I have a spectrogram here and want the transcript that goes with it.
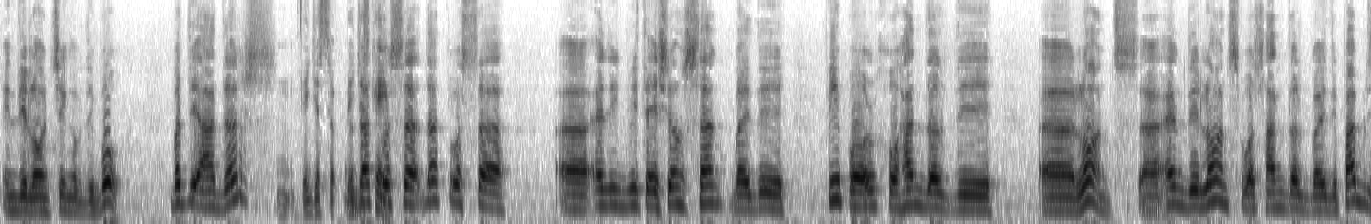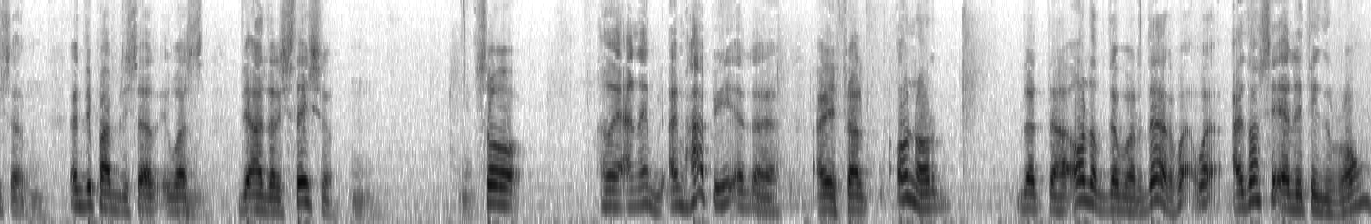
in the launching of the book. But the others, Mm, They just, they just that came. was, uh, that was uh, uh, an invitation sent by the people who handled the uh, launch. Uh, and the launch was handled by the publisher. And the publisher was the other station. So, uh, and I'm, I'm happy and uh, I felt honored that uh, all of them were there. Wha- wha- I don't see anything wrong.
